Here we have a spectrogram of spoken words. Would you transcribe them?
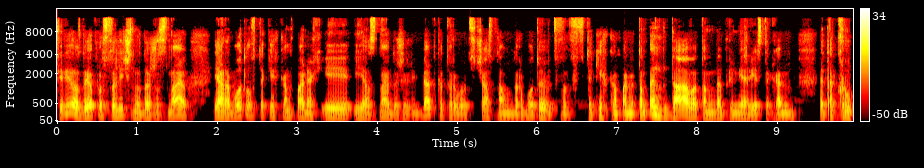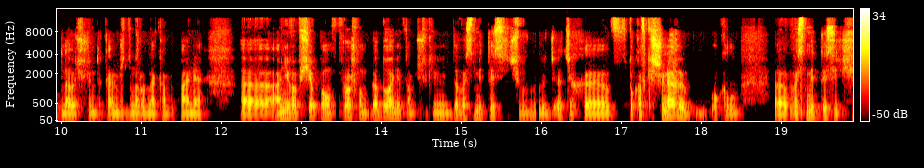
Серьезно, я просто лично даже знаю, я работал в таких компаниях, и, и я знаю даже ребят, которые вот сейчас там работают в, в таких компаниях, там Endava, там, например, есть такая, это крупная очень такая международная компания, э, они вообще, по-моему, в прошлом году, они там чуть ли не до 8 тысяч этих, э, только в Кишиневе около 8 э, тысяч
